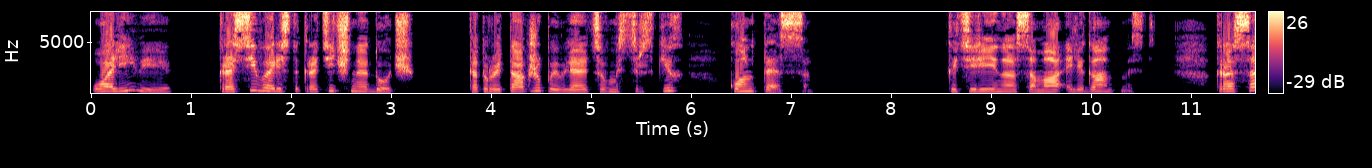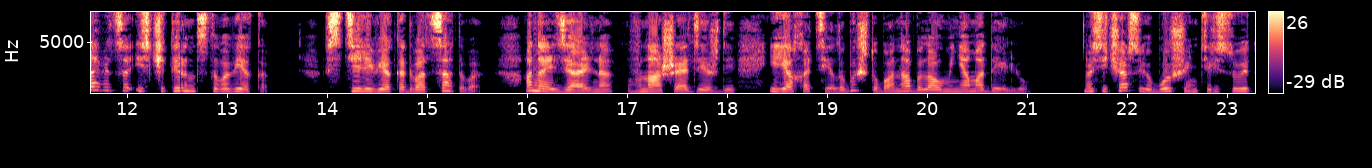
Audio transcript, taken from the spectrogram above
У Оливии красивая аристократичная дочь, которая также появляется в мастерских Контесса. Катерина — сама элегантность, красавица из XIV века, в стиле века XX. Она идеальна в нашей одежде, и я хотела бы, чтобы она была у меня моделью. Но сейчас ее больше интересует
